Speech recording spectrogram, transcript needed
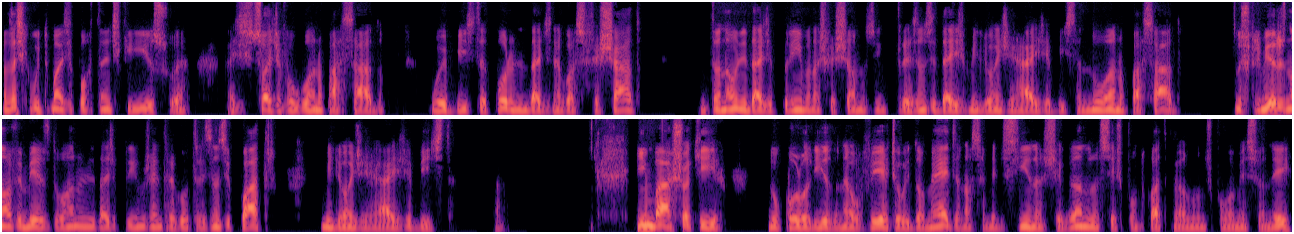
mas acho que muito mais importante que isso é a gente só divulgou ano passado o EBITDA por unidade de negócio fechado. Então, na unidade prima, nós fechamos em 310 milhões de reais de EBITDA no ano passado. Nos primeiros nove meses do ano, a unidade prima já entregou 304 milhões de reais de EBITDA. Tá? Embaixo aqui, no colorido, né, o verde é o Idomed, a nossa medicina, chegando nos 6,4 mil alunos, como eu mencionei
